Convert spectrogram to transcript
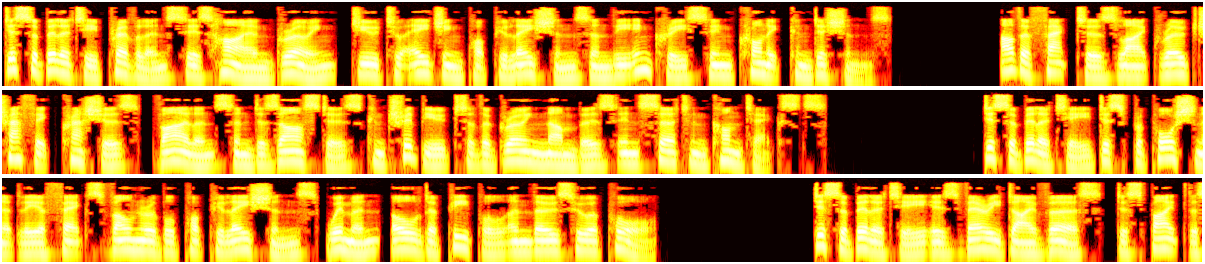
Disability prevalence is high and growing, due to aging populations and the increase in chronic conditions. Other factors like road traffic crashes, violence and disasters contribute to the growing numbers in certain contexts. Disability disproportionately affects vulnerable populations women, older people and those who are poor. Disability is very diverse, despite the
